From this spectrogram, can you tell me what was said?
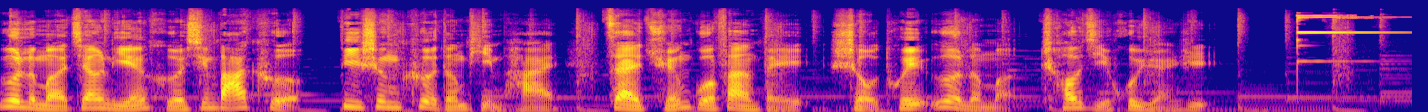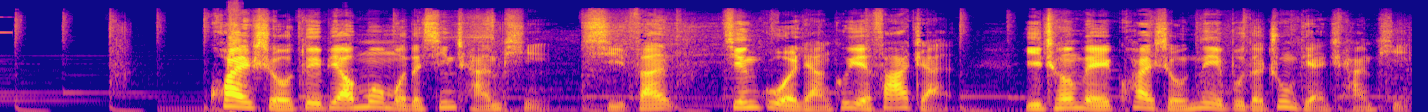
饿了么将联合星巴克、必胜客等品牌，在全国范围首推饿了么超级会员日。快手对标陌陌的新产品喜翻，经过两个月发展，已成为快手内部的重点产品，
